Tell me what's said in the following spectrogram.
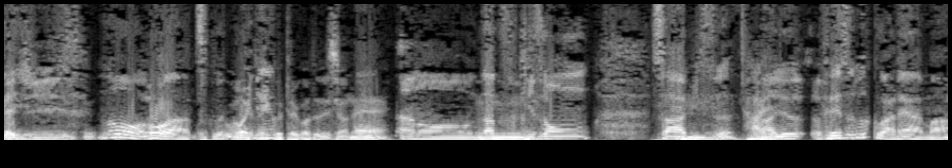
レッジ。の、まあ、作って、ね、動いていくということですよね。あのー、脱既存、サービス、うん、はい、まあ、フェイスブックはね、まあ、う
